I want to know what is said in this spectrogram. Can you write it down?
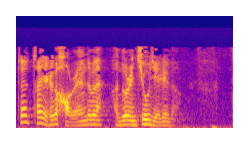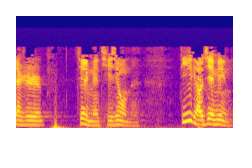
这他也是个好人，对不对？很多人纠结这个，但是这里面提醒我们，第一条诫命，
